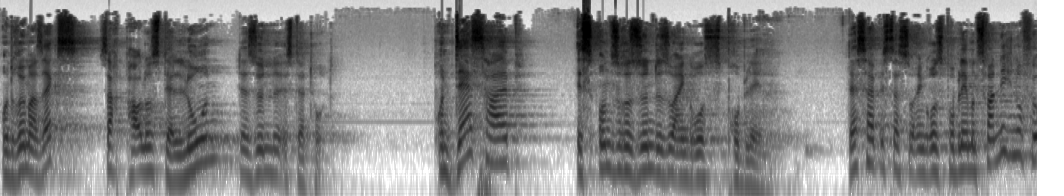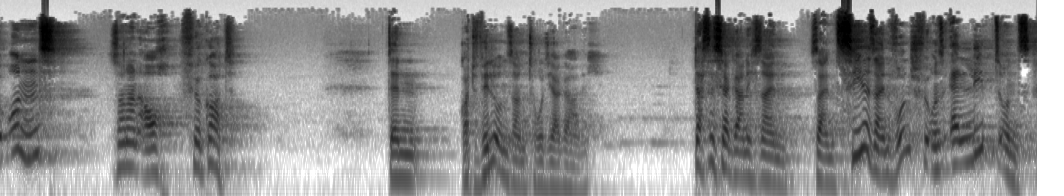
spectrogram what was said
Und Römer 6 sagt Paulus, der Lohn der Sünde ist der Tod. Und deshalb ist unsere Sünde so ein großes Problem. Deshalb ist das so ein großes Problem. Und zwar nicht nur für uns, sondern auch für Gott. Denn Gott will unseren Tod ja gar nicht. Das ist ja gar nicht sein, sein Ziel, sein Wunsch für uns. Er liebt uns.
